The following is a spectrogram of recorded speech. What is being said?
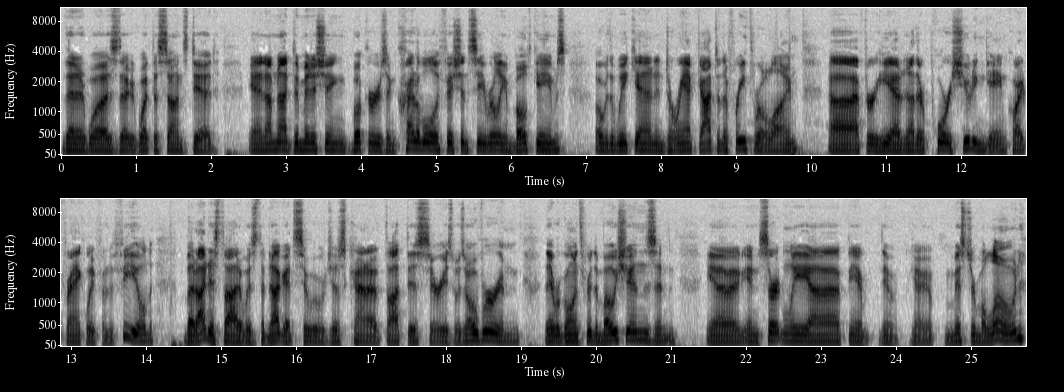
than it was the, what the Suns did. And I'm not diminishing Booker's incredible efficiency, really, in both games over the weekend. And Durant got to the free throw line uh, after he had another poor shooting game, quite frankly, from the field. But I just thought it was the Nuggets who were just kind of thought this series was over and they were going through the motions and you know, and certainly, uh, you know, you know, Mr. Malone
